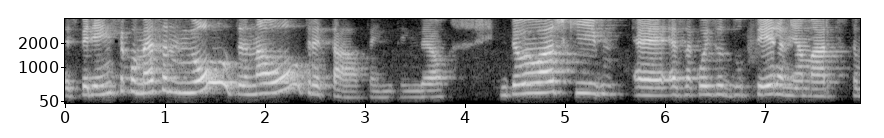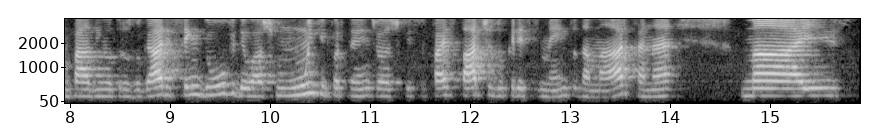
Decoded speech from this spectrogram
A experiência começa em outra, na outra etapa, entendeu? Então, eu acho que é, essa coisa do ter a minha marca estampada em outros lugares, sem dúvida, eu acho muito importante. Eu acho que isso faz parte do crescimento da marca, né? Mas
